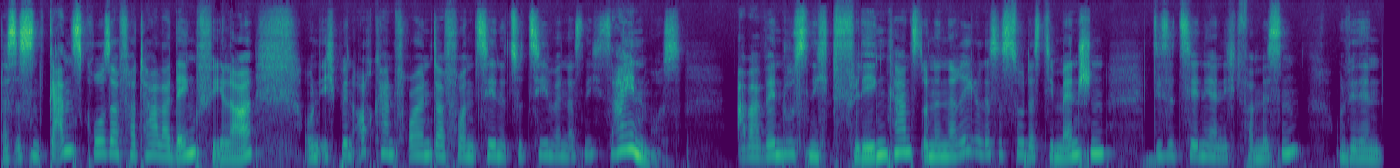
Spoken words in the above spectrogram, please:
Das ist ein ganz großer fataler Denkfehler. Und ich bin auch kein Freund davon, Zähne zu ziehen, wenn das nicht sein muss. Aber wenn du es nicht pflegen kannst, und in der Regel ist es so, dass die Menschen diese Zähne ja nicht vermissen und wir den,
